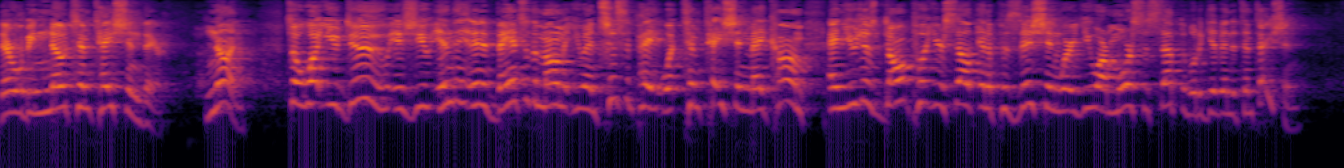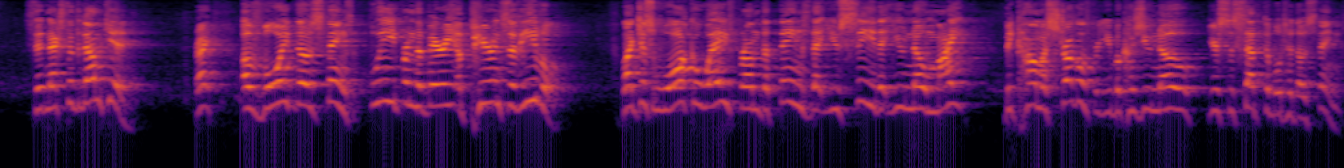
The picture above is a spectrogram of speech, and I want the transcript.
There will be no temptation there. None. So what you do is you, in, the, in advance of the moment, you anticipate what temptation may come, and you just don't put yourself in a position where you are more susceptible to give in to temptation. Sit next to the dumb kid, right? Avoid those things. Flee from the very appearance of evil. Like just walk away from the things that you see that you know might become a struggle for you because you know you're susceptible to those things.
